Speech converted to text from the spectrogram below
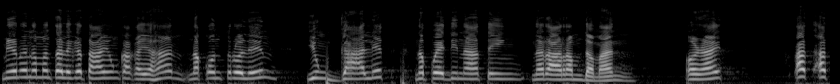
meron naman talaga tayong kakayahan na kontrolin yung galit na pwede nating nararamdaman. Alright? At, at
